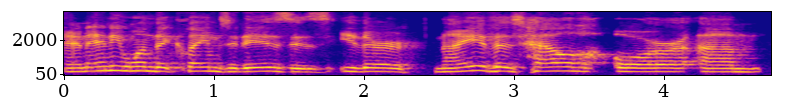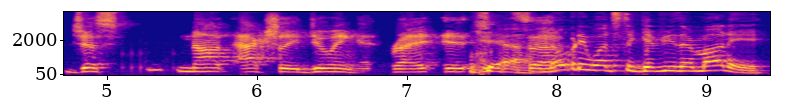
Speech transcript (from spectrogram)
and anyone that claims it is is either naive as hell or um, just not actually doing it. Right? It, yeah. Uh, Nobody wants to give you their money.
